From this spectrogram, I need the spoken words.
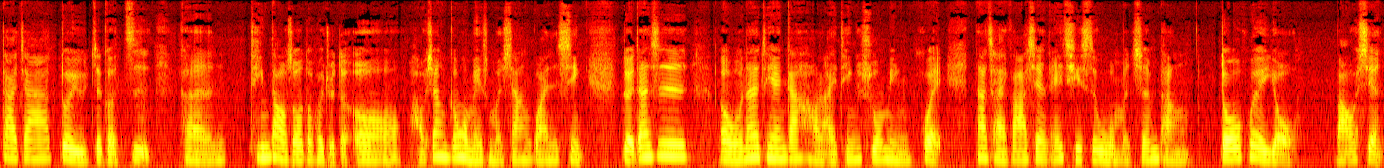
大家对于这个字，可能听到的时候都会觉得，哦，好像跟我没什么相关性，对。但是，呃，我那天刚好来听说明会，那才发现，诶，其实我们身旁都会有保险。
